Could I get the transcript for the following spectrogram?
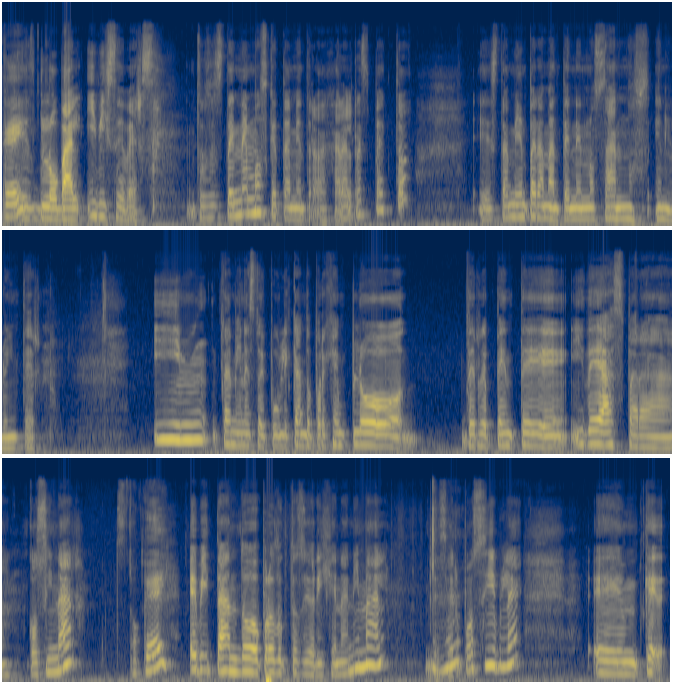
Es global y viceversa. Entonces tenemos que también trabajar al respecto, es también para mantenernos sanos en lo interno. Y también estoy publicando, por ejemplo, de repente ideas para cocinar, Ok. Evitando productos de origen animal, de ser posible. Em, que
